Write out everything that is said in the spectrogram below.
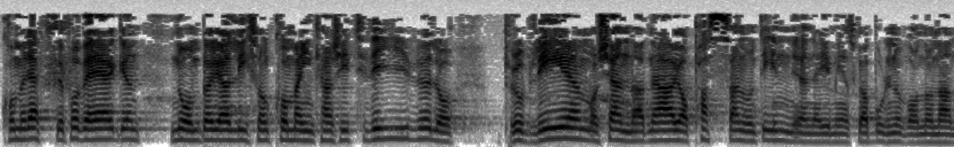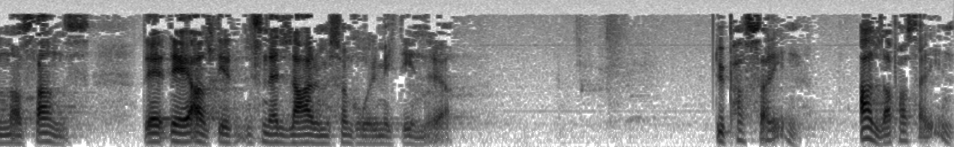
kommer efter på vägen någon börjar liksom komma in kanske i tvivel och problem och känna att nej jag passar nog inte in i den här gemenskapen. Jag borde nog vara någon annanstans. Det, det är alltid en sån där larm som går i mitt inre. Du passar in. Alla passar in.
